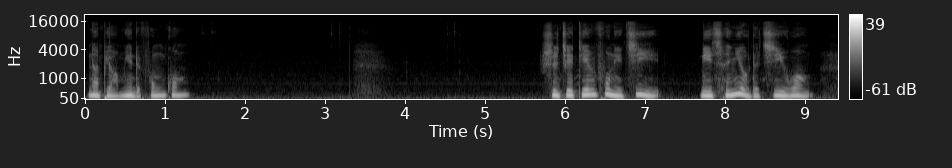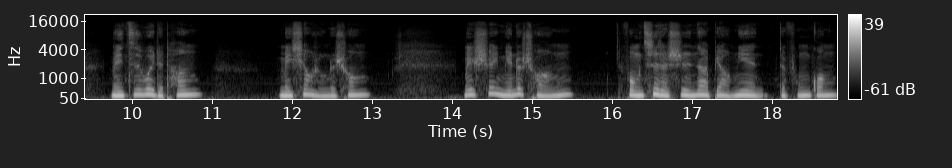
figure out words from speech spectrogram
那表面的风光，世界颠覆你记，你曾有的寄望，没滋味的汤，没笑容的窗，没睡眠的床，讽刺的是那表面的风光。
